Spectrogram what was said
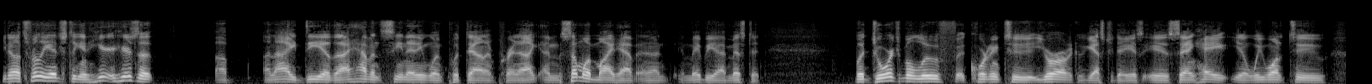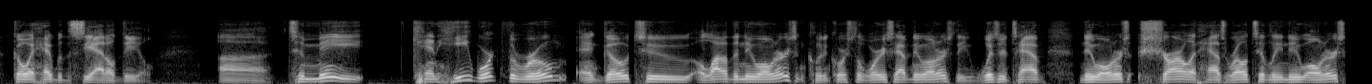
You know, it's really interesting, and here here's a, a an idea that I haven't seen anyone put down in print, I, and someone might have, and, I, and maybe I missed it. But George Maloof, according to your article yesterday, is, is saying, hey, you know, we want to go ahead with the Seattle deal. Uh, to me, can he work the room and go to a lot of the new owners, including, of course, the Warriors have new owners, the Wizards have new owners, Charlotte has relatively new owners,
